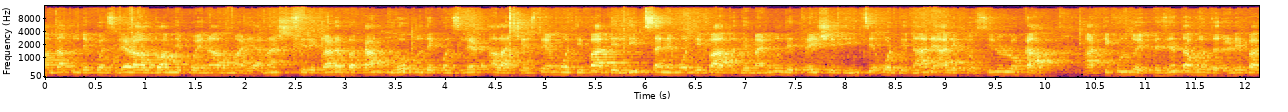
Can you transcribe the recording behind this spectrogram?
mandatului de consilier al doamnei Poenaru Mariana și se declară vacant locul de consilier al acestuia, motivat de lipsa nemotivată de mai mult de trei ședințe ordinare ale Consiliului Local. Articolul 2. Prezenta hotărâre va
